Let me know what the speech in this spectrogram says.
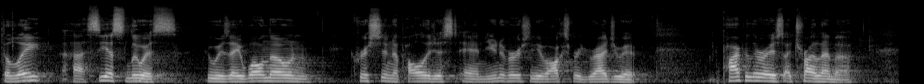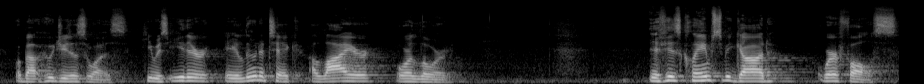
The late uh, C.S. Lewis, who is a well known Christian apologist and University of Oxford graduate, popularized a trilemma about who Jesus was. He was either a lunatic, a liar, or Lord. If his claims to be God were false,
